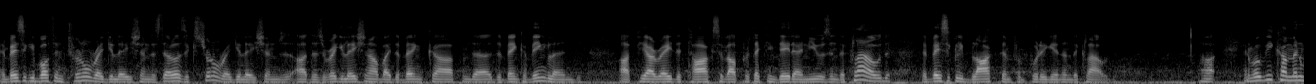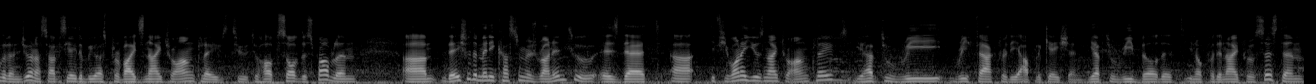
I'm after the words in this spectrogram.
And basically both internal regulations as well as external regulations, uh, there's a regulation out by the bank, uh, from the, the Bank of England, uh, PRA that talks about protecting data and use in the cloud, that basically blocked them from putting it in the cloud. Uh, and when we come in with Anjuna, so obviously AWS provides Nitro enclaves to, to help solve this problem, um, the issue that many customers run into is that uh, if you want to use Nitro enclaves, you have to re refactor the application. You have to rebuild it you know, for the Nitro system,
